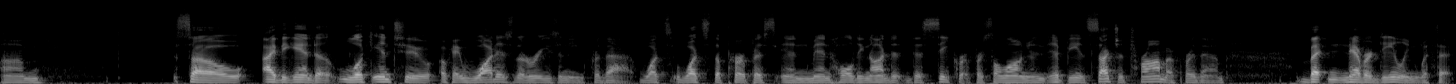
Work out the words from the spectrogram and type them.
Um, so I began to look into okay, what is the reasoning for that? What's what's the purpose in men holding on to this secret for so long and it being such a trauma for them, but never dealing with it?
